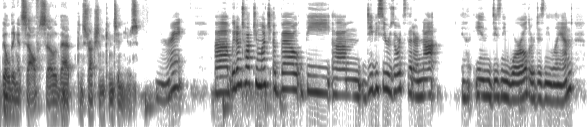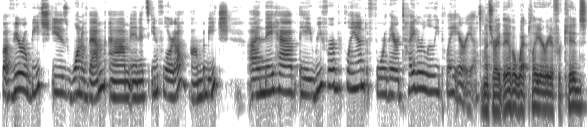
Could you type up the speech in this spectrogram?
building itself. So that construction continues. All right. Um, we don't talk too much about the um, DVC resorts that are not uh, in Disney World or Disneyland, but Vero Beach is one of them, um, and it's in Florida on the beach. And they have a refurb planned for their Tiger Lily play area. That's right. They have a wet play area for kids,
